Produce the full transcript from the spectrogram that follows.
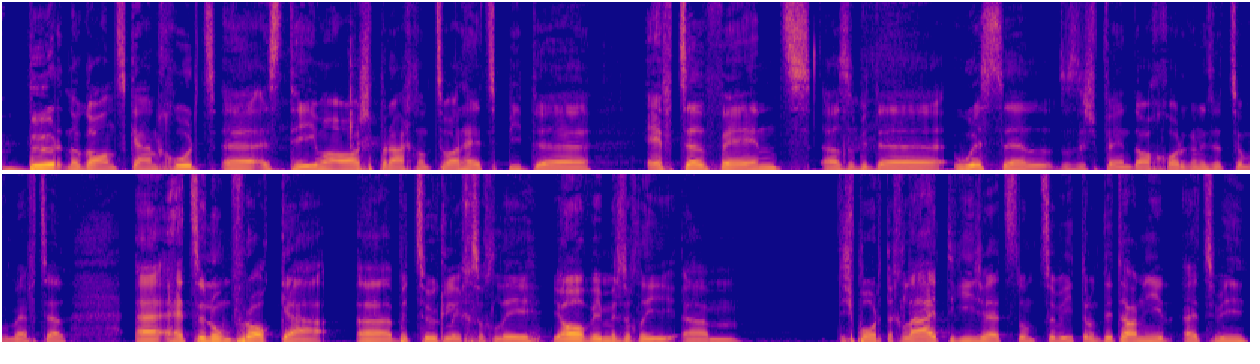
würde noch ganz gerne kurz äh, ein Thema ansprechen. Und zwar hat es bei den FCL-Fans, also bei der USL, das ist die Fan-Dachorganisation vom FCL, äh, hat es eine Umfrage gegeben äh, bezüglich so ein bisschen, ja, wie man so ein bisschen, ähm, die sportliche Leitung einschätzt und so weiter. Und dort habe ich jetzt mich,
